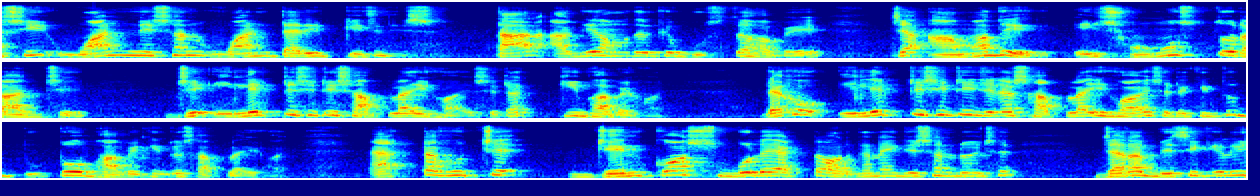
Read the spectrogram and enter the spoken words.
আসি ওয়ান নেশন ওয়ান ট্যারিফ কি জিনিস? তার আগে আমাদেরকে বুঝতে হবে যে আমাদের এই সমস্ত রাজ্যে যে ইলেকট্রিসিটি সাপ্লাই হয়, সেটা কীভাবে হয়? দেখো ইলেকট্রিসিটি যেটা সাপ্লাই হয়, সেটা কিন্তু দুটো ভাবে কিন্তু সাপ্লাই হয়। একটা হচ্ছে জেনকস বলে একটা অর্গানাইজেশন রয়েছে, যারা বেসিক্যালি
